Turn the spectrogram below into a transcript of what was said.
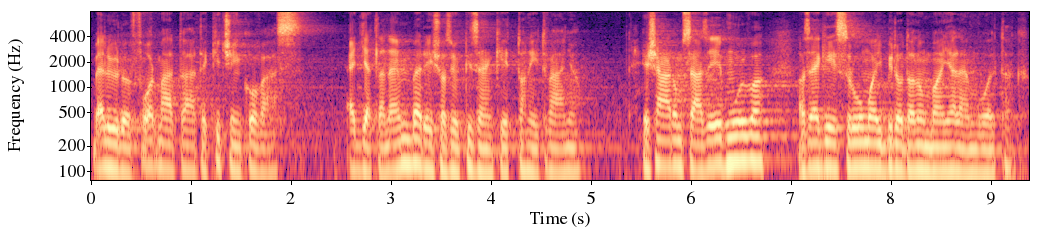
Belülről formálta át egy kicsin kovász, egyetlen ember és az ő tizenkét tanítványa és 300 év múlva az egész római birodalomban jelen voltak.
